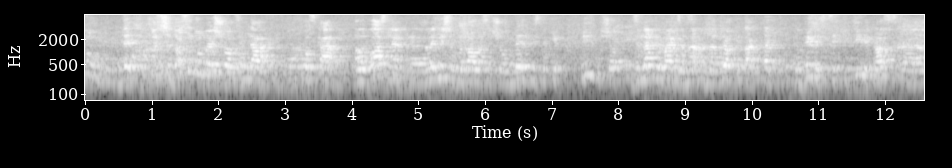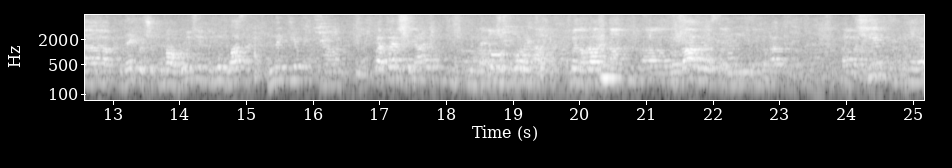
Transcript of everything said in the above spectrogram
ну, хтось ще досі думає, що земля плоска, але власне е, раніше вважалося, що один із таких міфів, що земля тримається на, на трьох китах. Так, один із цих китів якраз е, подейкують, що тримав Грузію, тому власне вони є е, перші, на якому створена виноградна е, лоза виросла і виноградний. Е, І е,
